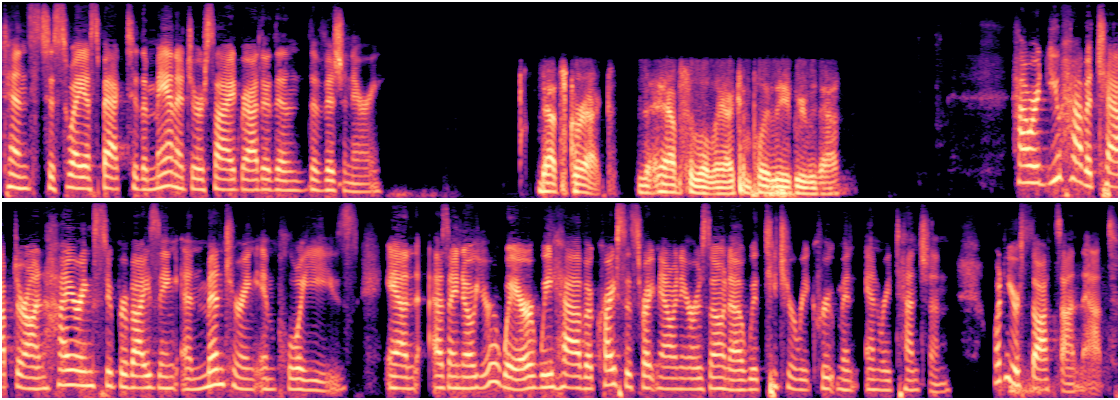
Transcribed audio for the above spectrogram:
tends to sway us back to the manager side rather than the visionary. That's correct. Absolutely. I completely agree with that. Howard, you have a chapter on hiring, supervising, and mentoring employees. And as I know you're aware, we have a crisis right now in Arizona with teacher recruitment and retention. What are your thoughts on that?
